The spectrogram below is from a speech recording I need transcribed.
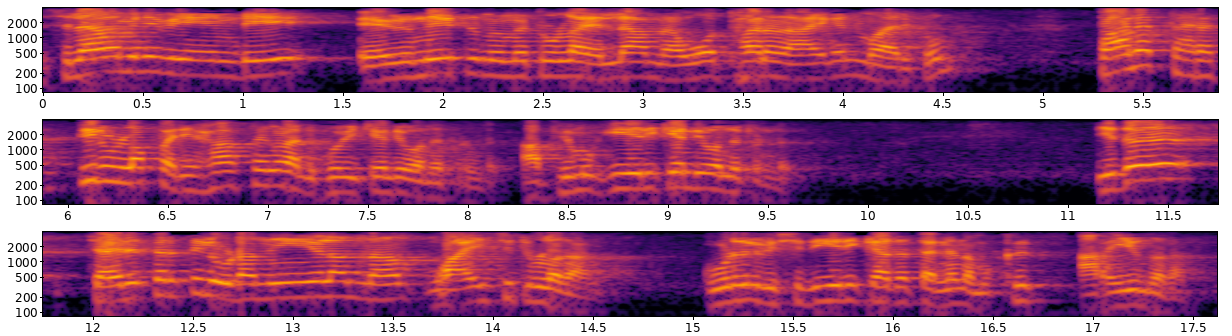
ഇസ്ലാമിന് വേണ്ടി എഴുന്നേറ്റ് നിന്നിട്ടുള്ള എല്ലാ നവോത്ഥാന നായകന്മാർക്കും പല തരത്തിലുള്ള പരിഹാസങ്ങൾ അനുഭവിക്കേണ്ടി വന്നിട്ടുണ്ട് അഭിമുഖീകരിക്കേണ്ടി വന്നിട്ടുണ്ട്. ഇത് ചരിത്രത്തിലുടനീളം നാം വായിച്ചിട്ടുള്ളതാണ്. കൂടുതൽ വിശദീകരിക്കാതെ തന്നെ നമുക്ക് അറിയുന്നതാണ്.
